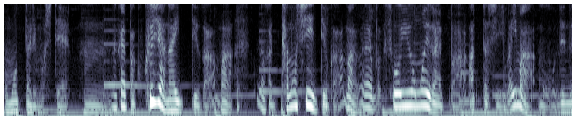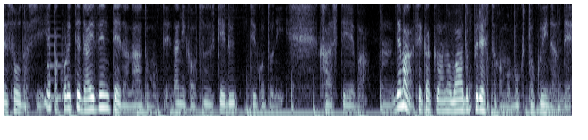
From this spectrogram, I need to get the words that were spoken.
思ったりもして、うん、なんかやっぱ苦じゃないっていうかまあなんか楽しいっていうかまあやっぱそういう思いがやっぱあったし、まあ、今もう全然そうだしやっぱこれって大前提だなと思って何かを続けるっていうことに関して言えば、うん、でまあせっかくあのワードプレスとかも僕得意なんで、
